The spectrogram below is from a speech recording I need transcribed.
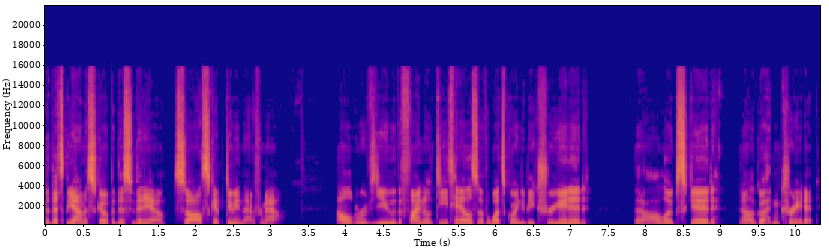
but that's beyond the scope of this video, so I'll skip doing that for now. I'll review the final details of what's going to be created, then I'll looks good, and I'll go ahead and create it.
